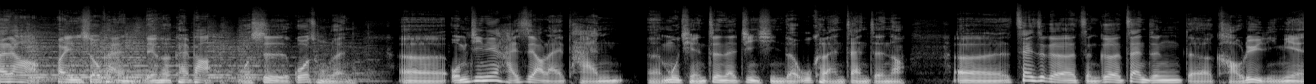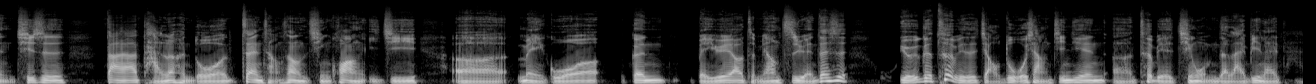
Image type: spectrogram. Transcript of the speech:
大家好，欢迎收看联合开炮，我是郭崇伦。呃，我们今天还是要来谈呃目前正在进行的乌克兰战争哦。呃，在这个整个战争的考虑里面，其实大家谈了很多战场上的情况，以及呃美国跟北约要怎么样支援。但是有一个特别的角度，我想今天呃特别请我们的来宾来谈。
